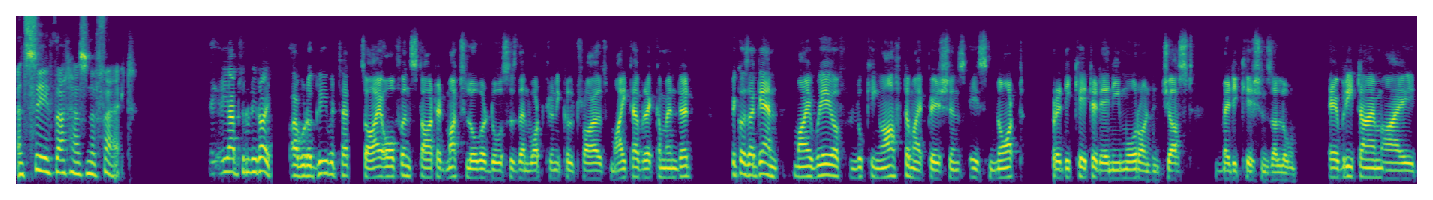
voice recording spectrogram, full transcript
and see if that has an effect. You're absolutely right. I would agree with that. So I often start at much lower doses than what clinical trials might have recommended because again my way of looking after my patients is not predicated anymore on just medications alone every time i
